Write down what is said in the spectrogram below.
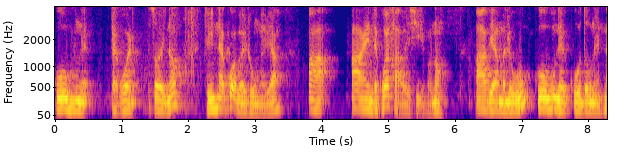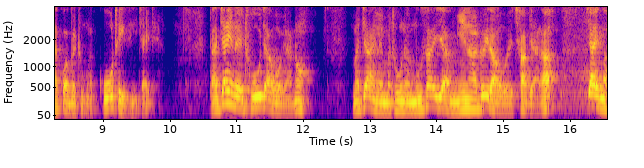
6ဘူးနဲ့တစ်ခွက် sorry နော်ဒီနှစ်ကွက်ပဲထိုးမယ်ဗျာအာအာရင်တစ်ခွက်စာပဲရှိတယ်ဗောနော် အာပြမလို့ကိုဘူးနဲ့ကိုသုံးနဲ့နှစ်ကွက်ပဲထုံမယ်ကိုထိပ်စီကြိုက်တယ်ဒါကြိုက်ရင်လည်းထိုးကြပါဗျာနော်မကြိုက်ရင်လည်းမထိုးနဲ့မူဆိုင်ရမြင်လာတွေ့တာကိုပဲချပြတာကြိုက်မှ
